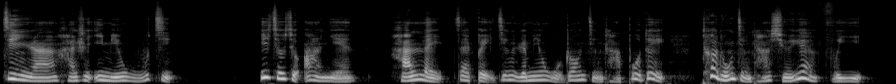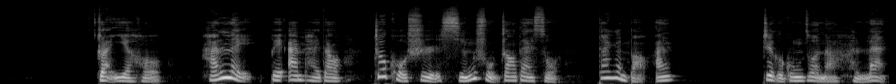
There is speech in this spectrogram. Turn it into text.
竟然还是一名武警。一九九二年，韩磊在北京人民武装警察部队特种警察学院服役，转业后，韩磊被安排到周口市行署招待所担任保安。这个工作呢很烂，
